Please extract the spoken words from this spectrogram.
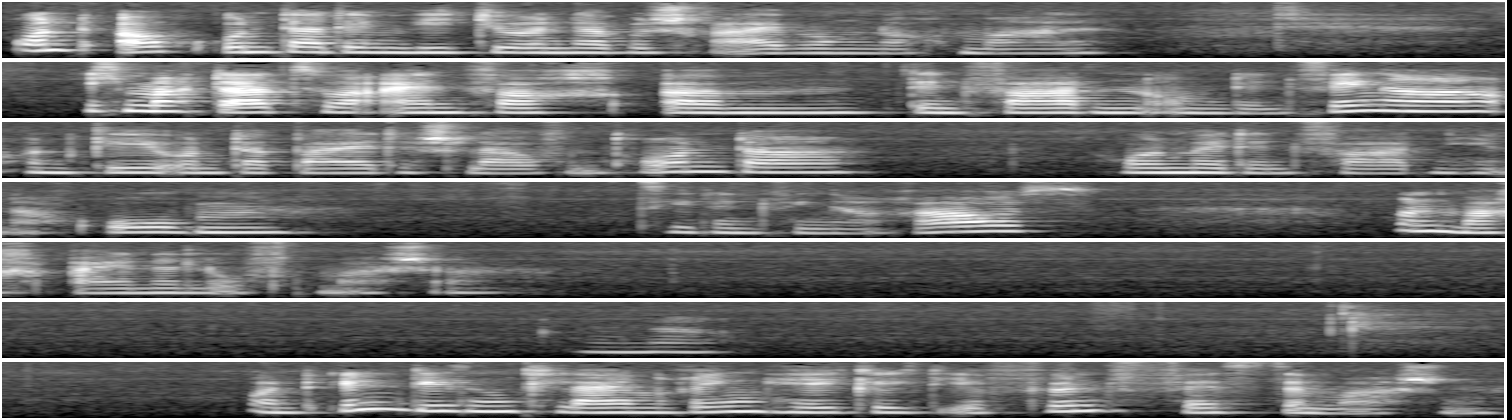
und auch unter dem Video in der Beschreibung nochmal. Ich mache dazu einfach ähm, den Faden um den Finger und gehe unter beide Schlaufen drunter, hole mir den Faden hier nach oben, ziehe den Finger raus und mache eine Luftmasche. Na. Und in diesen kleinen Ring häkelt ihr fünf feste Maschen.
